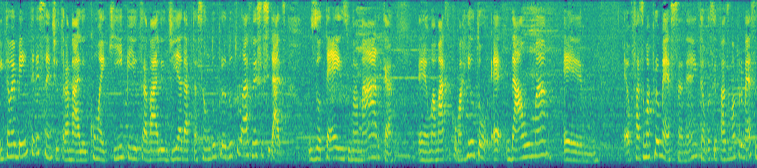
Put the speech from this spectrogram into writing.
Então é bem interessante o trabalho com a equipe e o trabalho de adaptação do produto às necessidades. Os hotéis, uma marca, é, uma marca como a Hilton, é, dá uma. É, é faz uma promessa, né? Então você faz uma promessa,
